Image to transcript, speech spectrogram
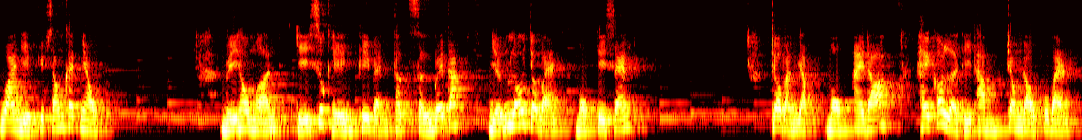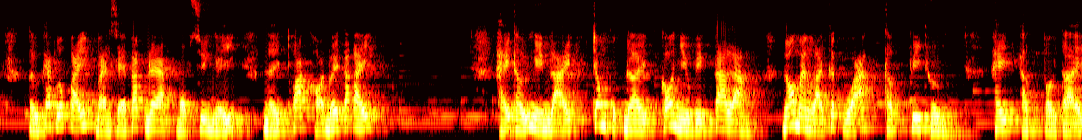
qua nhiều kiếp sống khác nhau. Vị hộ mệnh chỉ xuất hiện khi bạn thật sự bế tắc, dẫn lối cho bạn một tia sáng cho bạn gặp một ai đó hay có lời thì thầm trong đầu của bạn, từ khắc lúc ấy bạn sẽ phát ra một suy nghĩ để thoát khỏi bế tắc ấy. Hãy thử nghiệm lại trong cuộc đời có nhiều việc ta làm, nó mang lại kết quả thật phi thường hay thật tồi tệ.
